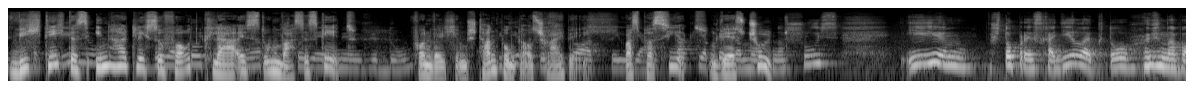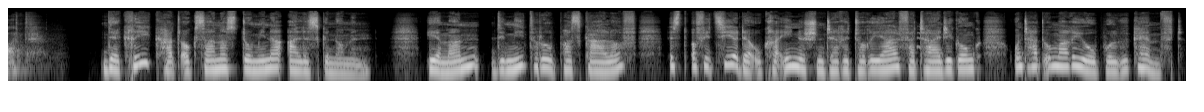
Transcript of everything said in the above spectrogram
wichtig, dass inhaltlich sofort klar ist, um was es geht. Von welchem Standpunkt aus schreibe ich? Was passiert und wer ist schuld? Der Krieg hat Oksanas Domina alles genommen. Ihr Mann, Dmitro Paskalov, ist Offizier der ukrainischen Territorialverteidigung und hat um Mariupol gekämpft.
